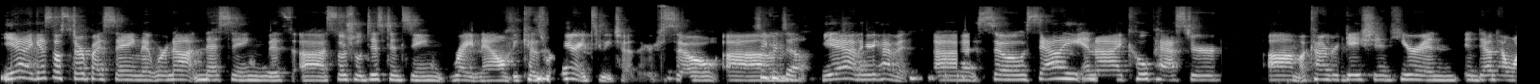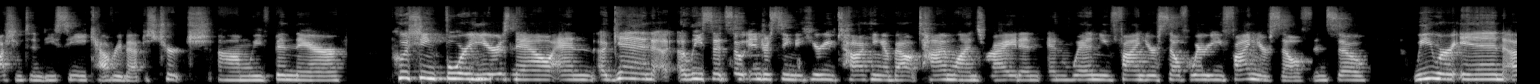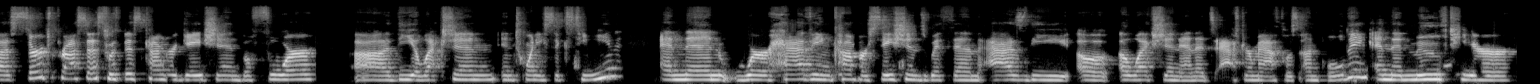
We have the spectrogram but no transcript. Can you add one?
Yeah, I guess I'll start by saying that we're not messing with uh, social distancing right now because we're married to each other. So, um, secret tell. Yeah, there you have it. Uh, so, Sally and I co pastor um, a congregation here in, in downtown Washington, D.C., Calvary Baptist Church. Um, we've been there pushing four years now. And again, Elisa, it's so interesting to hear you talking about timelines, right? And, and when you find yourself where you find yourself. And so we were in a search process with this congregation before uh, the election in 2016 and then we're having conversations with them as the uh, election and its aftermath was unfolding and then moved here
